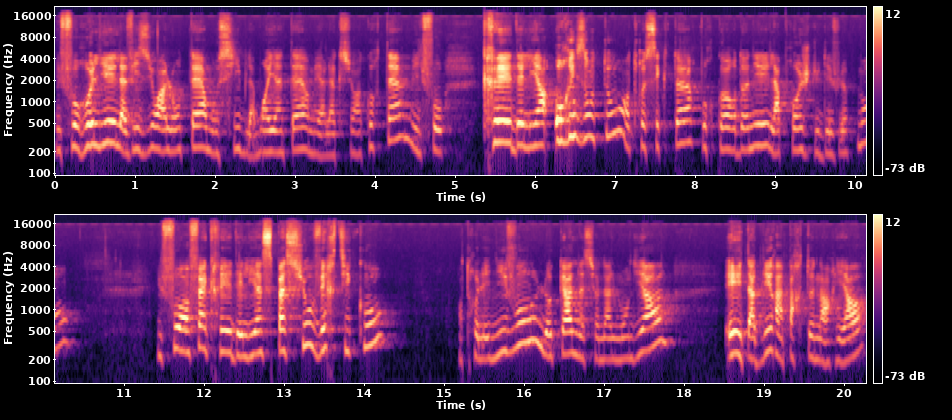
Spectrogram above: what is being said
Il faut relier la vision à long terme aux cibles à moyen terme et à l'action à court terme. Il faut créer des liens horizontaux entre secteurs pour coordonner l'approche du développement. Il faut enfin créer des liens spatiaux verticaux entre les niveaux local, national, mondial et établir un partenariat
